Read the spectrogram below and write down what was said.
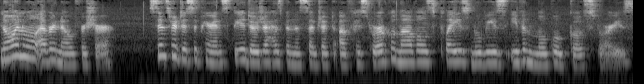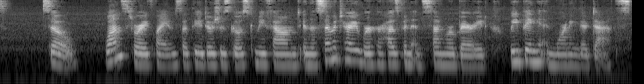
no one will ever know for sure. Since her disappearance, Theodosia has been the subject of historical novels, plays, movies, even local ghost stories. So, one story claims that Theodosia's ghost can be found in the cemetery where her husband and son were buried, weeping and mourning their deaths.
